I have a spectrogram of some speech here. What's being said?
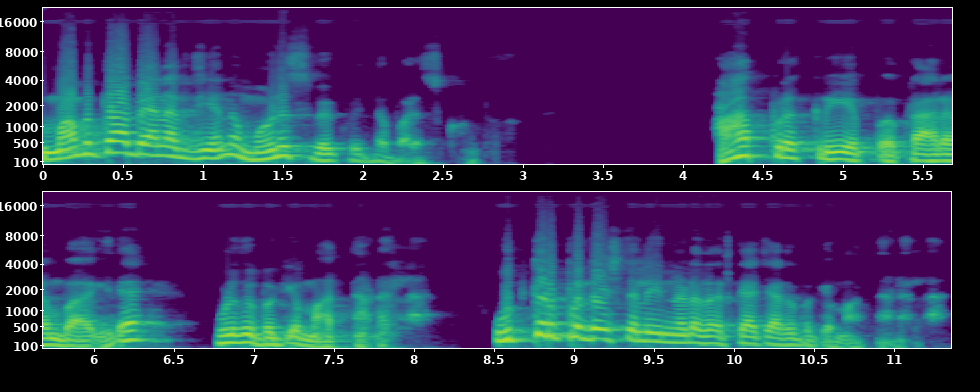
ಮಮತಾ ಬ್ಯಾನರ್ಜಿಯನ್ನು ಮಣಿಸ್ಬೇಕು ಇದನ್ನ ಬಳಸ್ಕೊಂಡು. ಆ ಪ್ರಕ್ರಿಯೆ ಪ್ರಾರಂಭ ಆಗಿದೆ. ಉಳಿದ ಬಗ್ಗೆ ಮಾತನಾಡಲ್ಲ. ಉತ್ತರ ಪ್ರದೇಶದಲ್ಲಿ ನಡೆದ ಅತ್ಯಾಚಾರದ ಬಗ್ಗೆ ಮಾತನಾಡಲ್ಲ.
